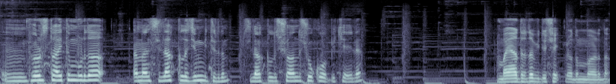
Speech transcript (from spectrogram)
Hmm, First item burada hemen silah kılıcımı bitirdim. Silah kılıcı şu anda çok OP ile. Bayağıdır da video çekmiyordum bu arada.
